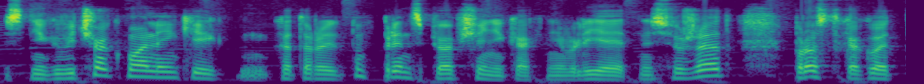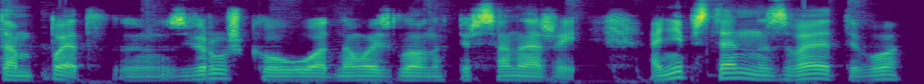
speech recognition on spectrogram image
снеговичок маленький, который, ну, в принципе, вообще никак не влияет на сюжет, просто какой-то там пэт, э, зверушка у одного из главных персонажей. Они постоянно называют его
